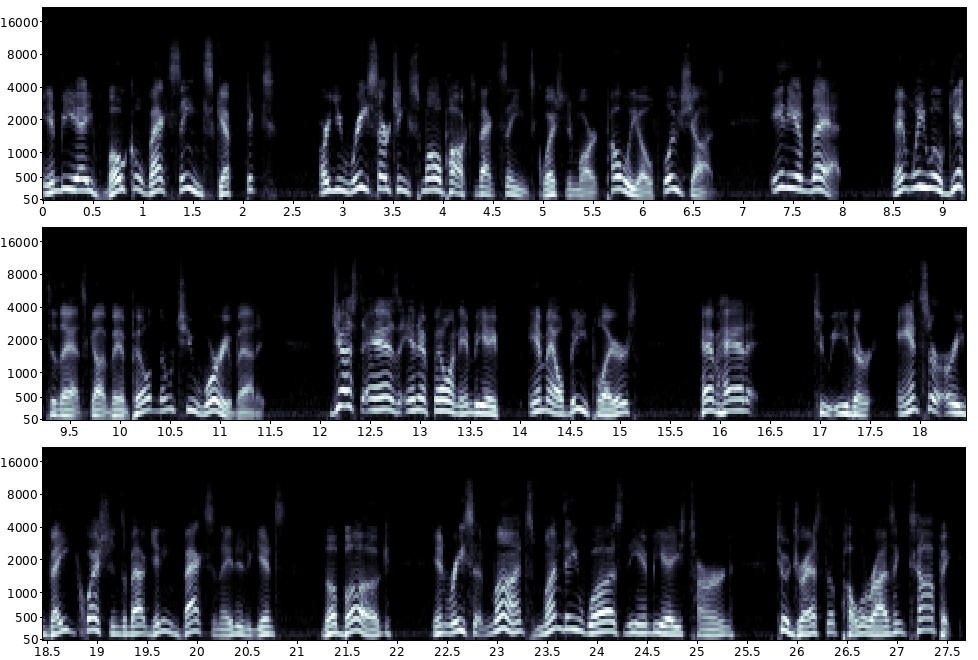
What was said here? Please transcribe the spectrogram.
NBA vocal vaccine skeptics. Are you researching smallpox vaccines? Question mark. Polio, flu shots, any of that. And we will get to that, Scott Van Pelt. Don't you worry about it. Just as NFL and NBA MLB players have had to either answer or evade questions about getting vaccinated against the bug in recent months, Monday was the NBA's turn to address the polarizing topic.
